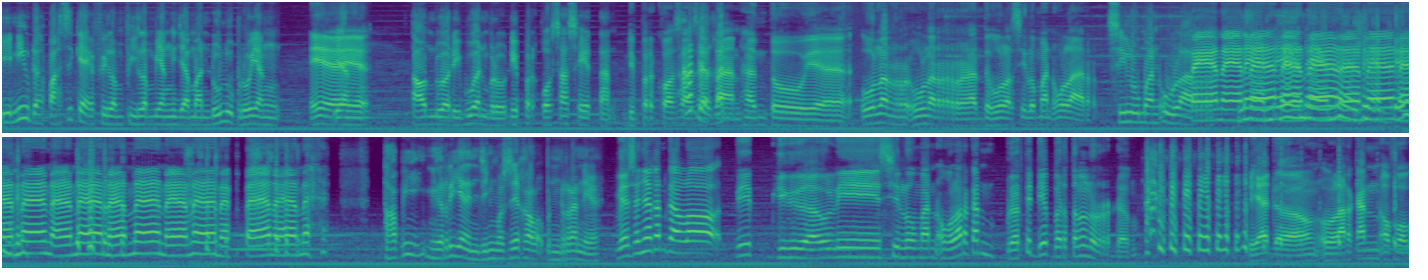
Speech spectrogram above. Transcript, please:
ini udah pasti kayak film-film yang zaman dulu, Bro, yang iya yang iya tahun 2000-an bro diperkosa setan diperkosa Ada, setan hantu ya ular ular hantu ular siluman ular siluman ular tapi ngeri anjing. Maksudnya kalau beneran ya. Biasanya kan kalau digauli siluman ular kan berarti dia bertelur dong. Iya dong, ular kan ovo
